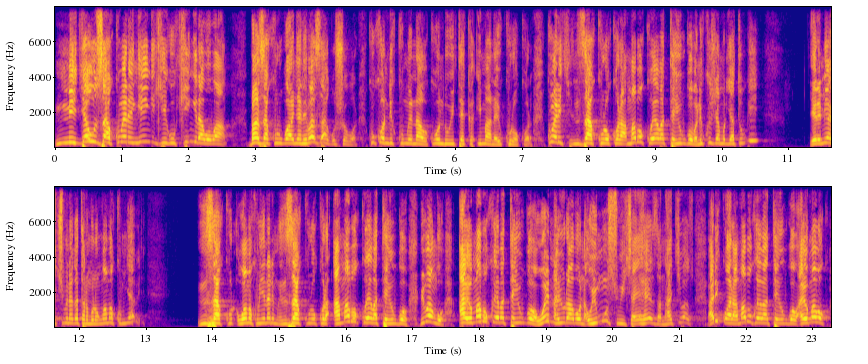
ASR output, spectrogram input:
Nijye uzakubera inkingi kigukingira abo bantu. Baza kurwanya ntibazagushobora. Kuko ndi kumwe nawe kuko ndi uwiteka imana y'ukurokora. Kubera iki? Nzakurokora amaboko y'abateye ubwoba. Niko ijambo ryatubwiye yeremiya cumi na gatanu umurongo wa makumyabiri. Uwa makumyabiri na rimwe. Nzakurokora amaboko y'abateye ubwoba. Bivuga ngo ayo maboko y'abateye ubwoba we na yo urabona. Uyu munsi wicaye heza nta kibazo. Ariko hari amaboko y'abateye ubwoba. Ayo maboko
